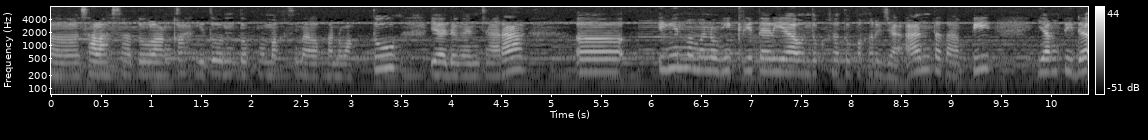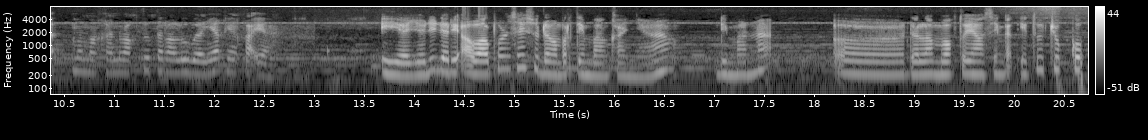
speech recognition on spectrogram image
uh, salah satu langkah gitu untuk memaksimalkan waktu ya dengan cara uh, ingin memenuhi kriteria untuk suatu pekerjaan tetapi yang tidak memakan waktu terlalu banyak ya kak ya. Iya, jadi dari awal pun saya sudah mempertimbangkannya di mana uh, dalam waktu yang singkat itu cukup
